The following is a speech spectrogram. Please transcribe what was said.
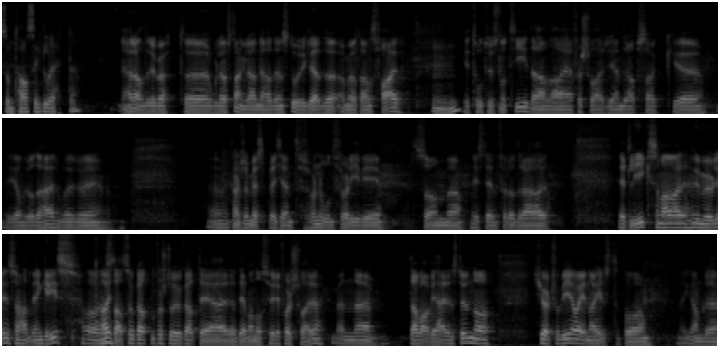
som tar seg til rette? Jeg har aldri møtt uh, Olav Stangeland. Jeg hadde en store glede å møte hans far mm. i 2010. Da var jeg forsvarer i en drapssak uh, i området her, hvor vi uh, kanskje mest ble kjent for noen fordi vi som uh, istedenfor å dra et lik som var umulig, så hadde vi en gris. Og Oi. statsadvokaten forsto jo ikke at det er det man også gjør i Forsvaret. Men da var vi her en stund og kjørte forbi og var inne og hilste på det gamle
